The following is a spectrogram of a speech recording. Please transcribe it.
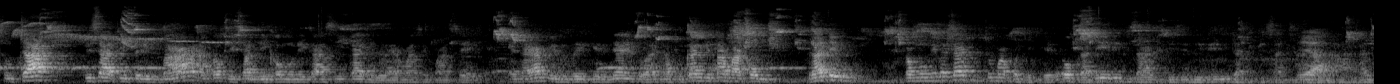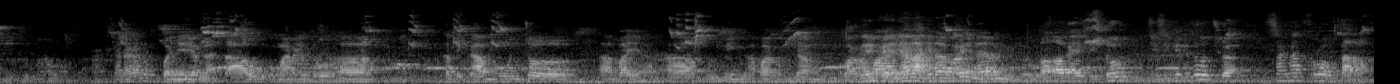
sudah bisa diterima atau bisa dikomunikasikan di wilayah masing-masing. Eh, saya berpikirnya itu aja, bukan kita vakum. Berarti kemungkinan saya cuma berpikir, oh berarti ini bisa di sendiri dan bisa jalan kan gitu mau. karena kan banyak yang nggak tahu kemarin itu eh, ketika muncul apa ya eh, booming apa genggam waktu ya, lah kita apa gitu. Oh, kayak gitu Jisikit itu juga sangat frontal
